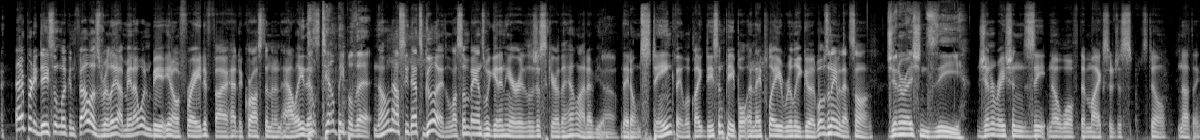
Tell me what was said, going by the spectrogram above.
they're pretty decent looking fellas, really. I mean, I wouldn't be you know afraid if I had to cross them in an alley. That's Don't tell people that. No, now see that's good. Some bands we get in here, it'll just scare the hell out of you. Oh. They don't stink. They look like decent people, and they play really good. What was the name of that song? Generation Z. Generation Z. No, Wolf. The mics are just still nothing.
